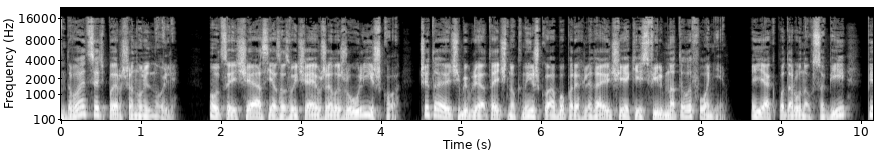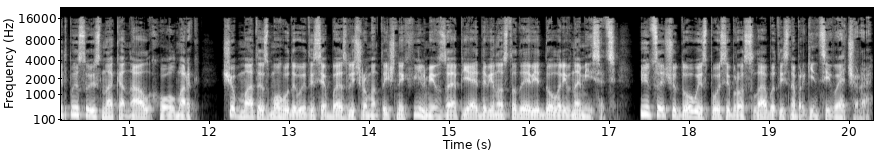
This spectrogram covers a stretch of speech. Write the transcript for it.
21.00. У цей час я зазвичай вже лежу у ліжку, читаючи бібліотечну книжку або переглядаючи якийсь фільм на телефоні. Як подарунок собі підписуюсь на канал Hallmark, щоб мати змогу дивитися безліч романтичних фільмів за 5,99 доларів на місяць, і це чудовий спосіб розслабитись наприкінці вечора.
